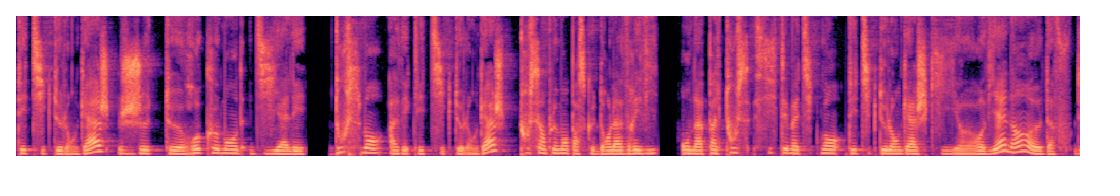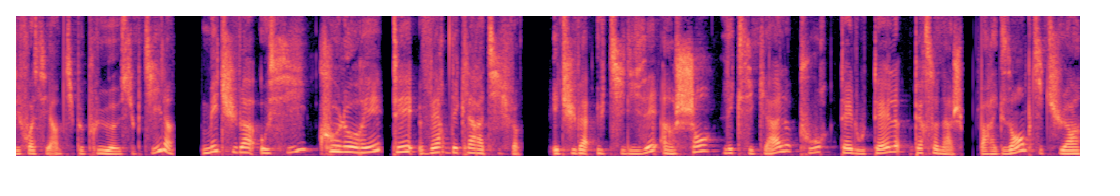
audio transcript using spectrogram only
des tics de langage. Je te recommande d'y aller doucement avec les tics de langage, tout simplement parce que dans la vraie vie, on n'a pas tous systématiquement des tics de langage qui euh, reviennent. Hein. Des fois, c'est un petit peu plus euh, subtil. Mais tu vas aussi colorer tes verbes déclaratifs et tu vas utiliser un champ lexical pour tel ou tel personnage. Par exemple, si tu as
